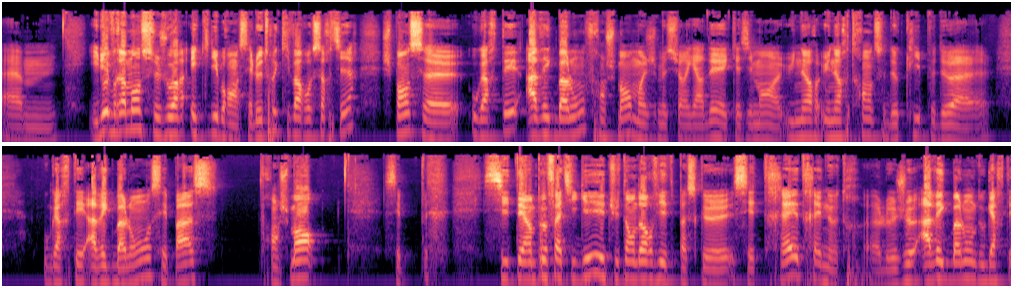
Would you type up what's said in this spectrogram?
Euh, il est vraiment ce joueur équilibrant, c'est le truc qui va ressortir. Je pense euh, Ugarte avec ballon, franchement, moi je me suis regardé quasiment 1h, 1h30 de clips de euh, avec ballon, c'est passe, franchement, c'est si t'es un peu fatigué, tu t'endors vite parce que c'est très très neutre. Euh, le jeu avec ballon d'Ugarte,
